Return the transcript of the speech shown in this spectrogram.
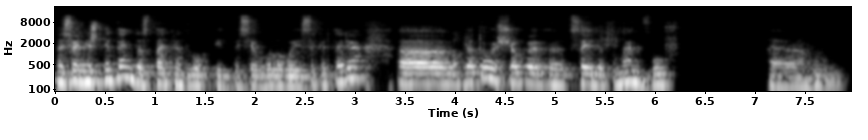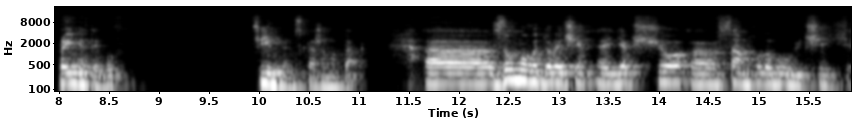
На сьогоднішній день достатньо двох підписів голови і секретаря е, для того, щоб е, цей документ був е, прийнятий був чинним, скажімо так. Е, За умови, до речі, е, якщо е, сам головуючий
